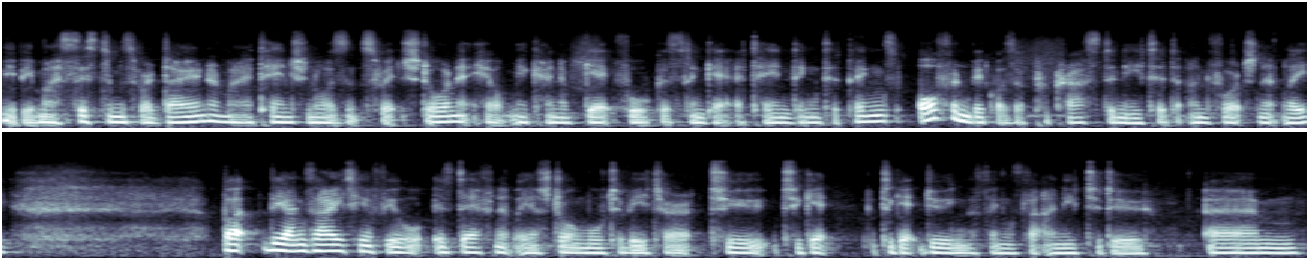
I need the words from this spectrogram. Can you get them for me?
maybe my systems were down or my attention wasn't switched on. It helped me kind of get focused and get attending to things, often because I procrastinated, unfortunately. But the anxiety I feel is definitely a strong motivator to to get to get doing the things that I need to do. Um,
